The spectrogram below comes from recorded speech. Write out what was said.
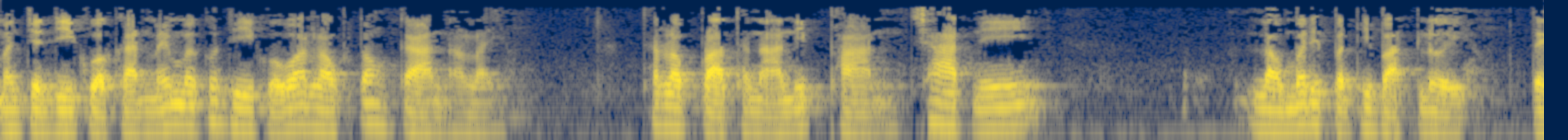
มันจะดีกว่ากันไหมมันก็ดีกว่าว่าเราต้องการอะไร ถ้าเราปรารถนานิพพานชาตินี้ เราไม่ได้ปฏิบัติเลย แต่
